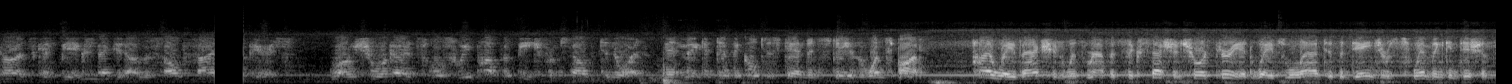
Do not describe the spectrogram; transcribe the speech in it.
currents can be expected on the south side of the. Longshore currents will sweep up the beach from south to north and make it difficult to stand and stay in one spot. High wave action with rapid succession short period waves will add to the dangerous swimming conditions.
